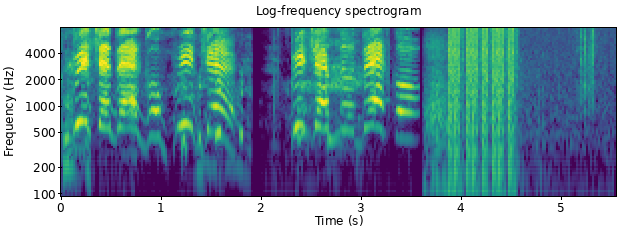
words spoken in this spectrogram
Picie tego, picie! Picie tu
